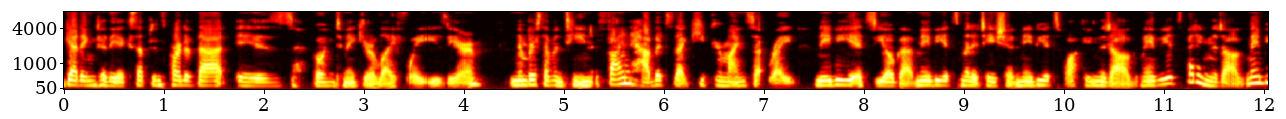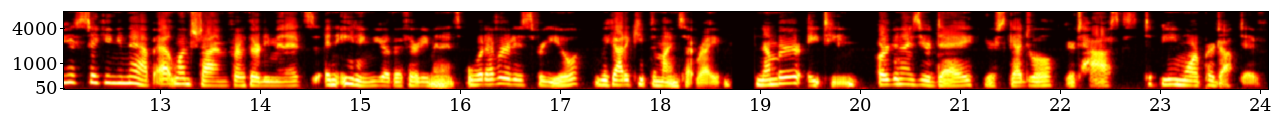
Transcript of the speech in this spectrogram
getting to the acceptance part of that is going to make your life way easier. Number 17, find habits that keep your mindset right. Maybe it's yoga, maybe it's meditation, maybe it's walking the dog, maybe it's petting the dog, maybe it's taking a nap at lunchtime for 30 minutes and eating the other 30 minutes. Whatever it is for you, we got to keep the mindset right. Number 18, organize your day, your schedule, your tasks to be more productive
